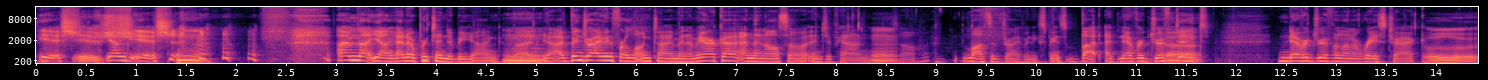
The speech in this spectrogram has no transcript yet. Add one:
Ish. Ish. Young ish. I'm not young. I don't pretend to be young. But yeah, I've been driving for a long time in America and then also in Japan. So lots of driving experience. But I've never drifted, never driven on a racetrack. Ooh.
